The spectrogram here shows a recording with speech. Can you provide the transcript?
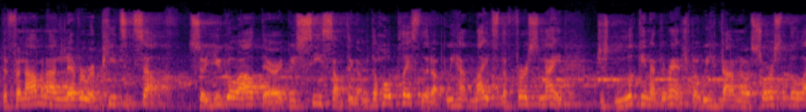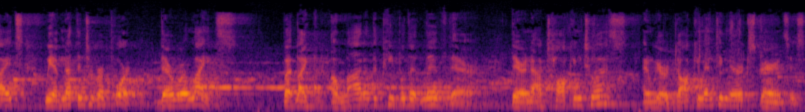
the phenomenon never repeats itself. So you go out there, you see something. I mean, the whole place lit up. We had lights the first night just looking at the ranch, but we found no source of the lights. We have nothing to report. There were lights. But like a lot of the people that live there, they are now talking to us and we are documenting their experiences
